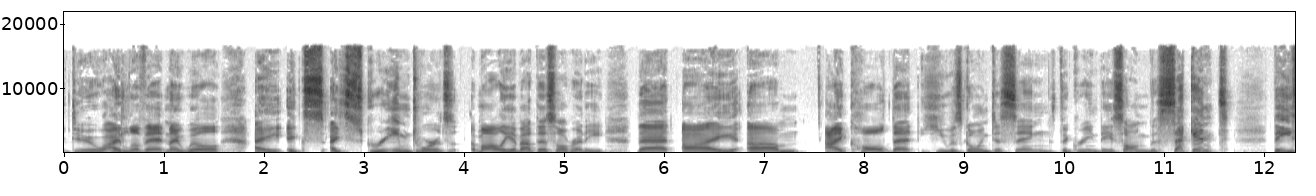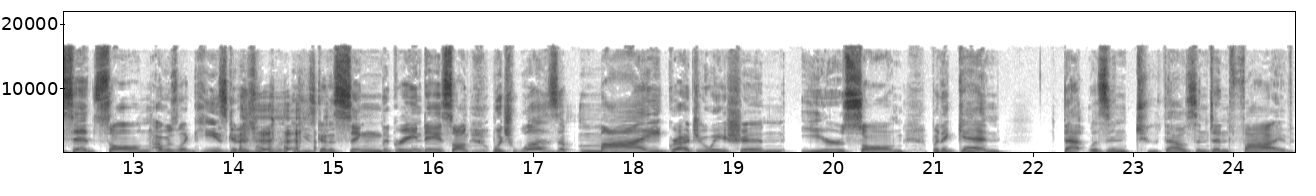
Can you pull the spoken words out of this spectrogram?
I do. I love it, and I will. I ex- I screamed towards Molly about this already. That I um I called that he was going to sing the Green Day song. The second they said song, I was like, he's gonna he's gonna sing the Green Day song, which was my graduation year's song. But again. That was in 2005.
